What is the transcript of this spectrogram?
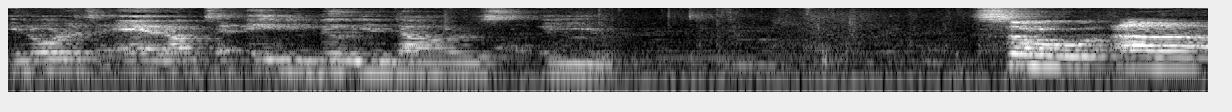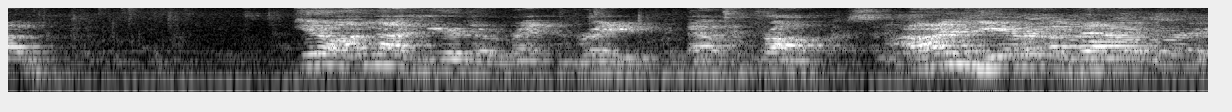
in order to add up to $80 billion a year. So, uh, you know, I'm not here to rant and rave about the problems. I'm here about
